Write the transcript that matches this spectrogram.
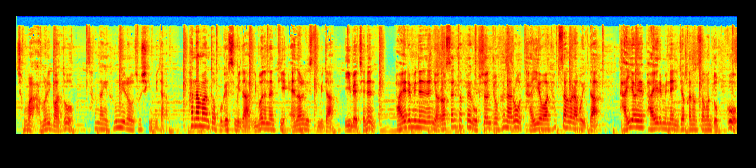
정말 아무리 봐도 상당히 흥미로운 소식입니다. 하나만 더 보겠습니다. 이번에는 디 애널리스트입니다. 이 매체는 바이에른 미넨은 여러 센터백 옵션 중 하나로 다이어와 협상을 하고 있다. 다이어의 바이에른 뮌헨 이적 가능성은 높고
